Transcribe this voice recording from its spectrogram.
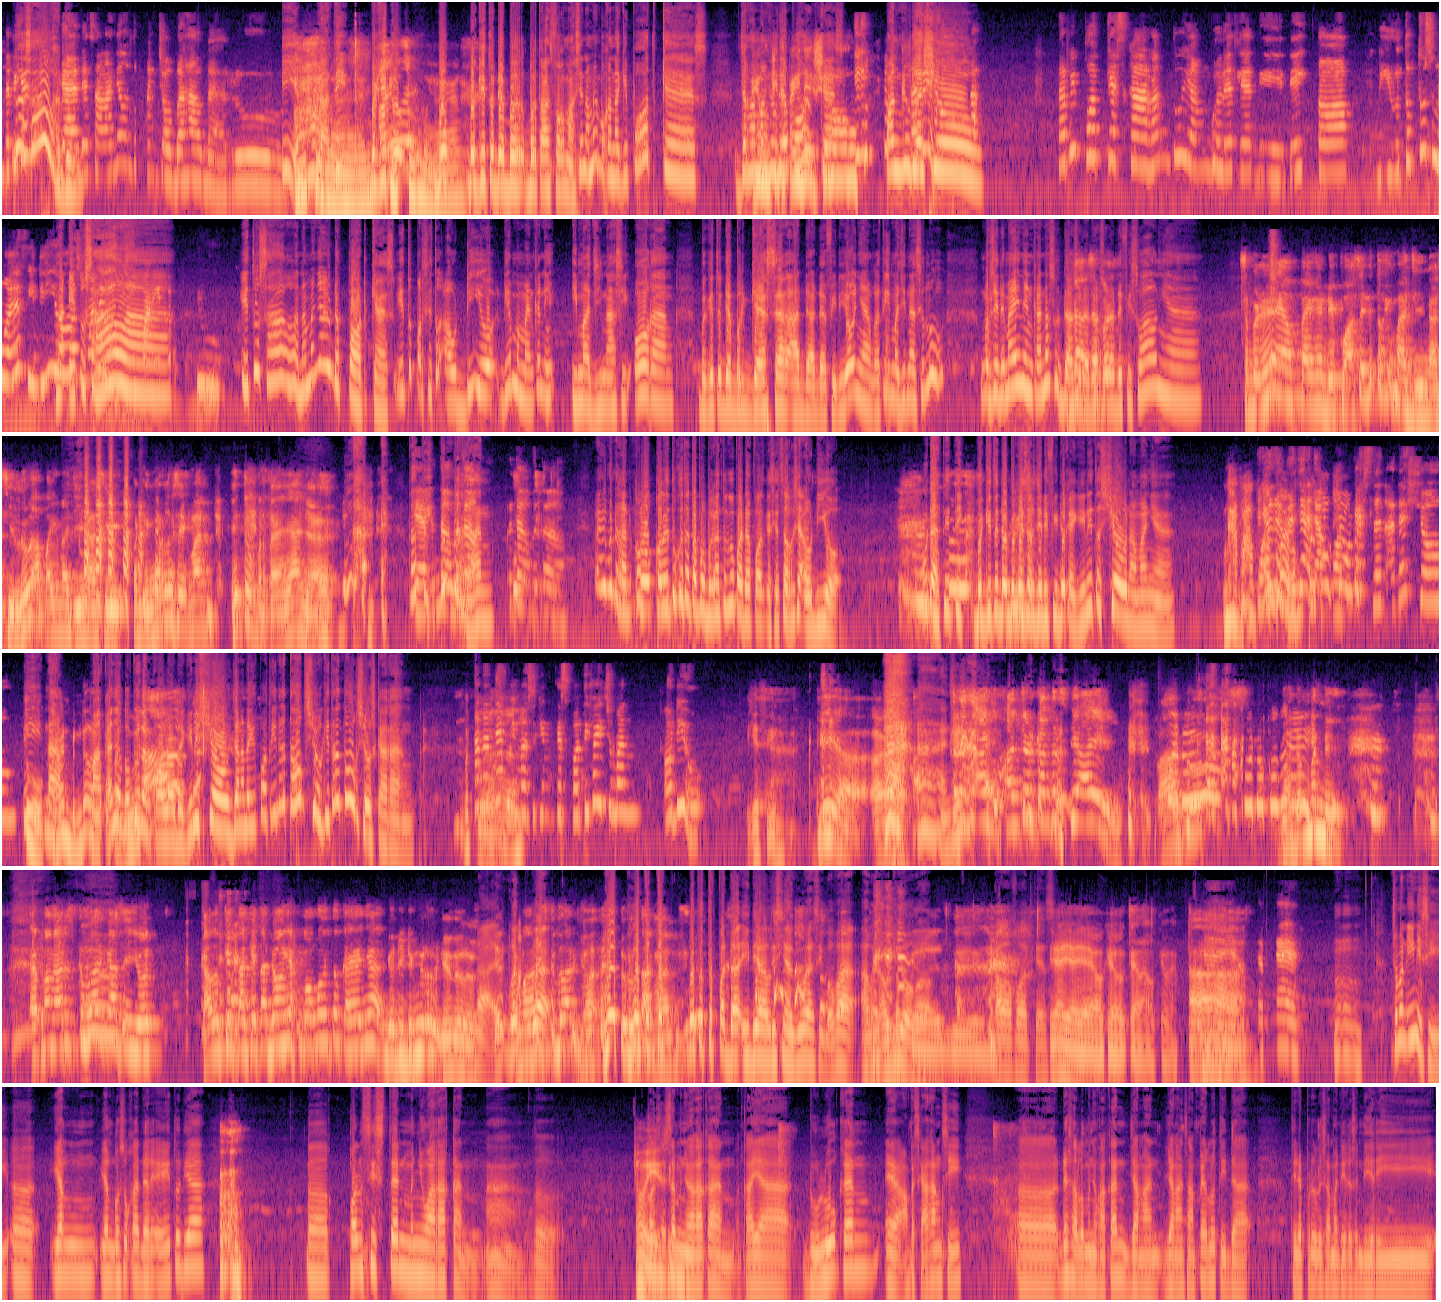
tapi Nggak kan salah nggak dong. ada salahnya untuk mencoba hal baru iya berarti Man. begitu Man. be- begitu dia ber- bertransformasi namanya bukan lagi podcast jangan Emang panggil dia podcast. Ih, panggil dia show tapi podcast sekarang tuh yang gue lihat-lihat di TikTok di YouTube tuh semuanya video Nah, itu semuanya salah. interview. Itu salah namanya udah podcast. Itu pas itu audio dia memainkan imajinasi orang. Begitu dia bergeser ada ada videonya berarti imajinasi lu nggak bisa dimainin karena sudah Nggak, sudah ada sudah ada visualnya. Sebenarnya yang pengen dipuasin itu imajinasi lu apa imajinasi pendengar lu sih man? Itu pertanyaannya. Tapi Ya, betul, betul. beneran. betul betul. Eh beneran kalau kalau itu gue tetap bergantung pada podcast itu harusnya audio. Udah titik. Begitu dia bergeser jadi video kayak gini tuh show namanya nggak apa-apa Ya kan gua berarti emang ada talk show. podcast dan ada show. Ih, nah, kan bener makanya gue gua. bilang kalau udah gini show, jangan lagi podcast. Ini talk show, kita talk show sekarang. betul Kan nanti yang dimasukin ke Spotify cuman audio. iya sih Iya. Ah, anjir. Hancurkan terus dia aja. Waduh, gua demen nih. Emang harus keluarga sih Yud. Kalau kita kita doang yang ngomong tuh kayaknya gak didengar gitu loh. Nah, gue keluarga. gue turun gue tetep tangan. gue tetep pada idealisnya gue sih bahwa harus audio kalau podcast. ya ya ya oke oke lah oke lah Ah, oke. Mm-mm. Cuman ini sih eh, yang yang gue suka dari E itu dia eh, konsisten menyuarakan. Nah, tuh. oh iya konsisten menyuarakan. Kayak dulu kan ya sampai sekarang sih eh, dia selalu menyuarakan jangan jangan sampai lu tidak tidak peduli sama diri sendiri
